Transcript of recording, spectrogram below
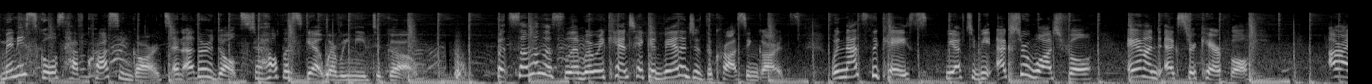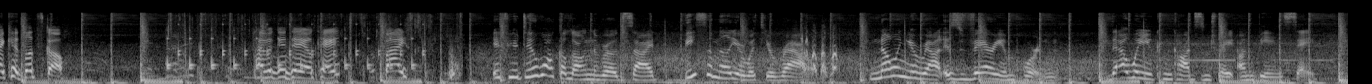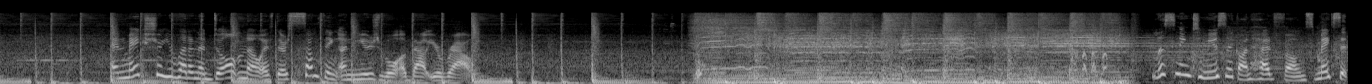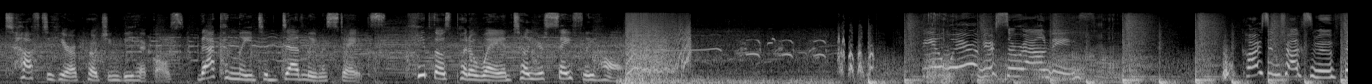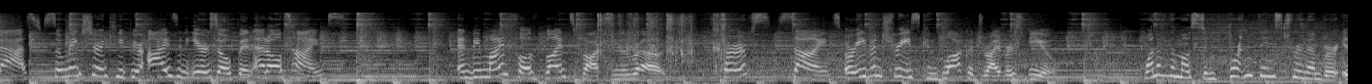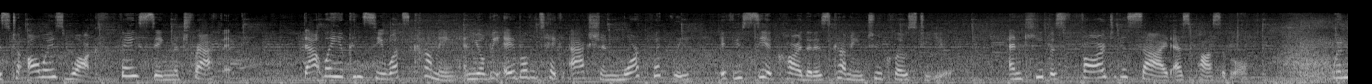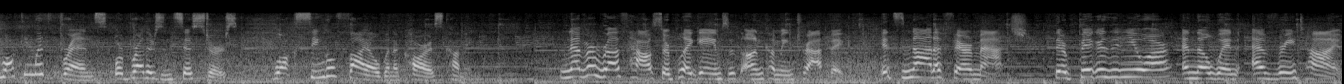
Many schools have crossing guards and other adults to help us get where we need to go. But some of us live where we can't take advantage of the crossing guards. When that's the case, we have to be extra watchful and extra careful. All right, kids, let's go. Have a good day, okay? Bye. If you do walk along the roadside, be familiar with your route. Knowing your route is very important. That way you can concentrate on being safe. And make sure you let an adult know if there's something unusual about your route. Listening to music on headphones makes it tough to hear approaching vehicles. That can lead to deadly mistakes. Keep those put away until you're safely home. Be aware of your surroundings. Cars and trucks move fast, so make sure and keep your eyes and ears open at all times. And be mindful of blind spots in the road. Curves, signs, or even trees can block a driver's view. One of the most important things to remember is to always walk facing the traffic. That way you can see what's coming and you'll be able to take action more quickly if you see a car that is coming too close to you. And keep as far to the side as possible. When walking with friends or brothers and sisters, walk single file when a car is coming. Never roughhouse or play games with oncoming traffic. It's not a fair match. They're bigger than you are, and they'll win every time.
